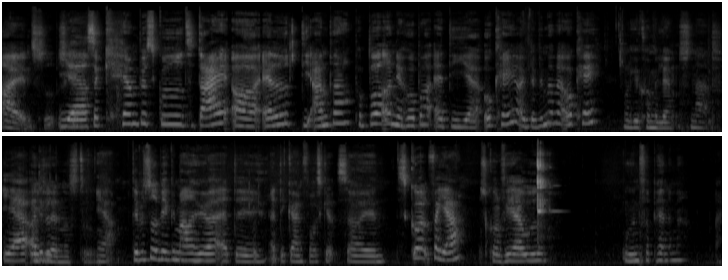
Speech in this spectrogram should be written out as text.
Ej, en sød besked. Ja, så kæmpe skud til dig og alle de andre på båden. Jeg håber, at I er okay, og I bliver ved med at være okay. Vi kan komme i land snart. Ja, og Et det, eller andet sted. ja, det betyder virkelig meget at høre, at, øh, at det gør en forskel. Så øh, skål for jer. Skål, for jeg er ude uden for Panama. Ej.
